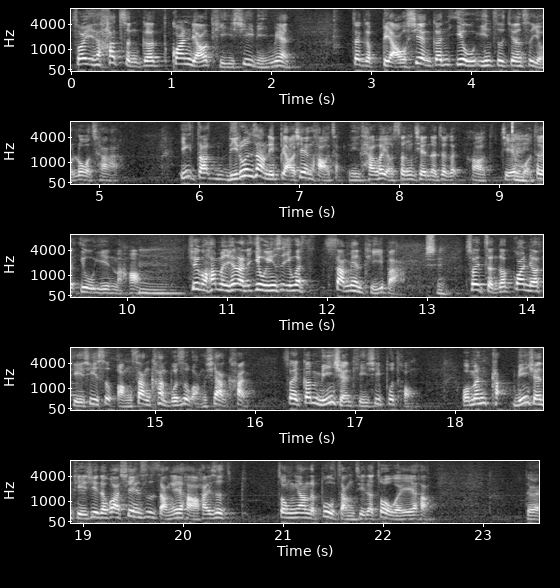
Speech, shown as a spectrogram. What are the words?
所以他整个官僚体系里面。这个表现跟诱因之间是有落差，因到理论上你表现好，你才会有升迁的这个啊结果，这个诱因嘛哈。结果他们现在的诱因是因为上面提拔，是，所以整个官僚体系是往上看，不是往下看，所以跟民选体系不同。我们谈民选体系的话，县市长也好，还是中央的部长级的作为也好，对，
